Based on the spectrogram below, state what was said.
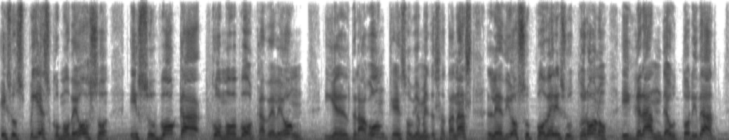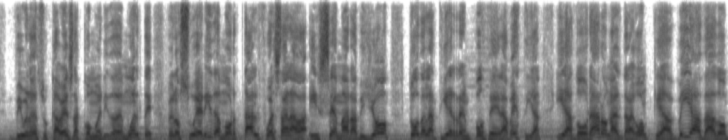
y sus pies como de oso y su boca como boca de león. Y el dragón, que es obviamente Satanás, le dio su poder y su trono y grande autoridad. Vi una de sus cabezas como herida de muerte, pero su herida mortal fue sanada y se maravilló toda la tierra en pos de la bestia y adoraron al dragón que había dado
